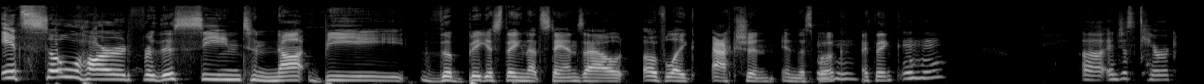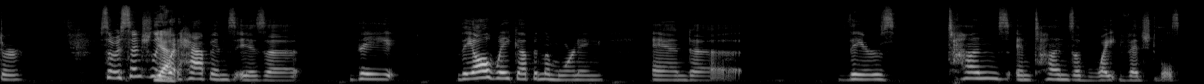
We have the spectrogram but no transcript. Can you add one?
It's so hard for this scene to not be the biggest thing that stands out of like action in this book. Mhm. I think. mm-hmm. Uh, and just character. So essentially, Yeah. what happens is uh, they they all wake up in the morning, and uh, there's tons and tons of white vegetables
